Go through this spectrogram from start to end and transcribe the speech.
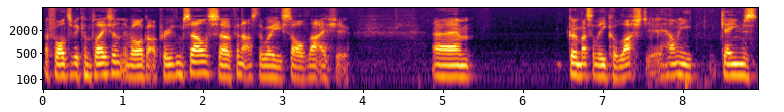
afford to be complacent. They've all got to prove themselves. So I think that's the way you solve that issue. Um, going back to League Cup last year, how many games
